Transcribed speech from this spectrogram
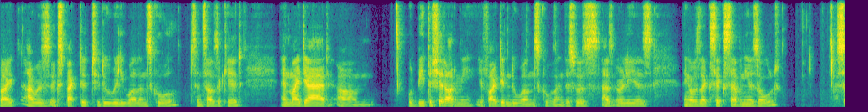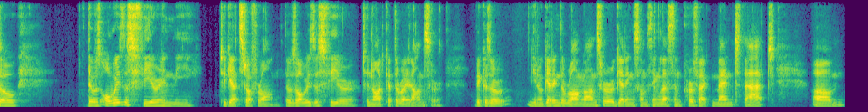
right? I was expected to do really well in school since I was a kid. And my dad um, would beat the shit out of me if I didn't do well in school. And this was as early as I think I was like six, seven years old. So there was always this fear in me to get stuff wrong. There was always this fear to not get the right answer because you know, getting the wrong answer or getting something less than perfect meant that, um,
